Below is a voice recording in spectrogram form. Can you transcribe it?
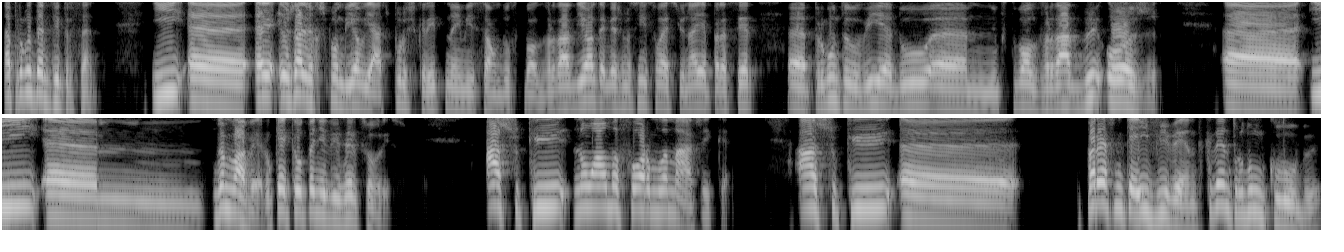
a pergunta é muito interessante. E uh, eu já lhe respondi, aliás, por escrito, na emissão do Futebol de Verdade de ontem, mesmo assim selecionei-a para ser a pergunta do dia do Futebol de Verdade de hoje. Uh, e um, vamos lá ver, o que é que eu tenho a dizer sobre isso? Acho que não há uma fórmula mágica. Acho que uh, parece-me que é evidente que dentro de um clube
